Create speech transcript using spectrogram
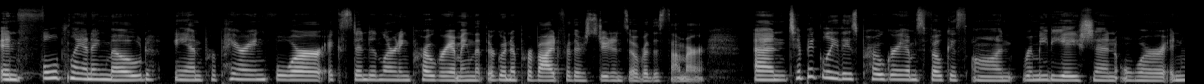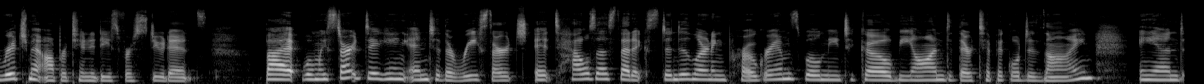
in full planning mode and preparing for extended learning programming that they're going to provide for their students over the summer. And typically, these programs focus on remediation or enrichment opportunities for students. But when we start digging into the research, it tells us that extended learning programs will need to go beyond their typical design and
